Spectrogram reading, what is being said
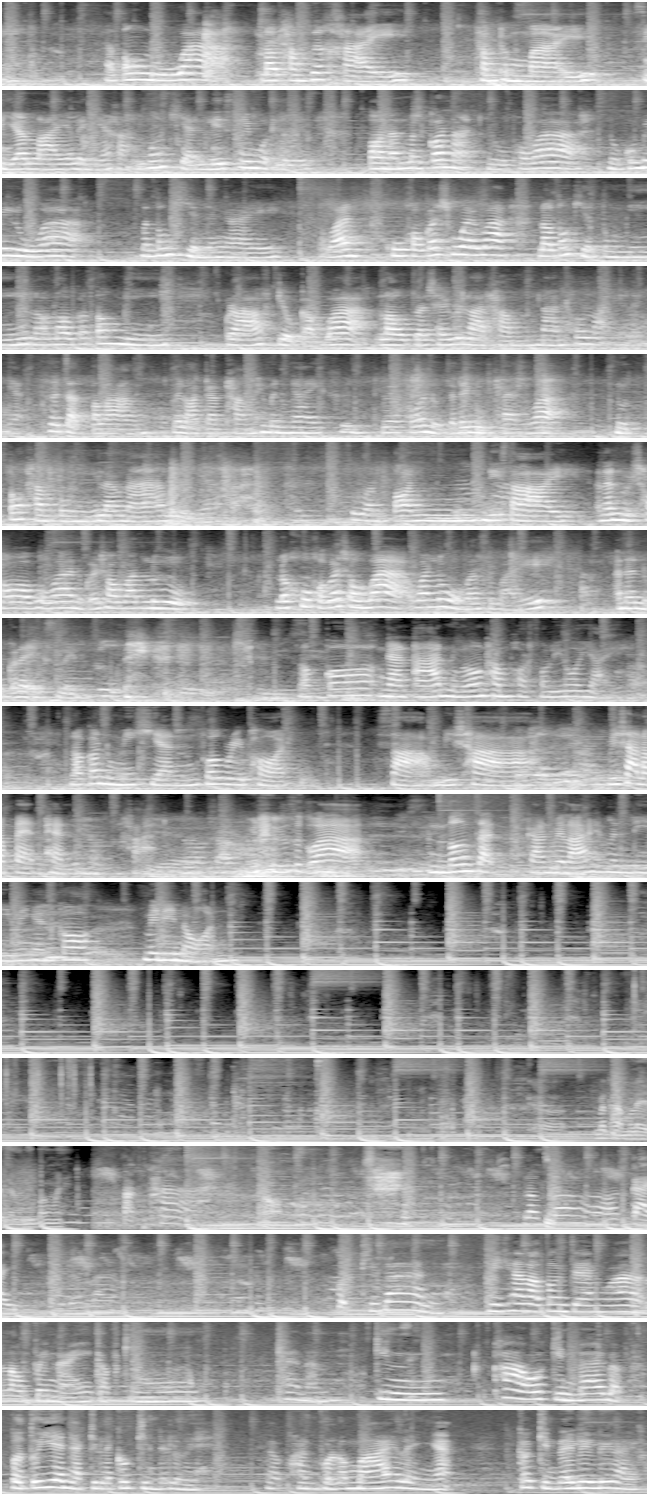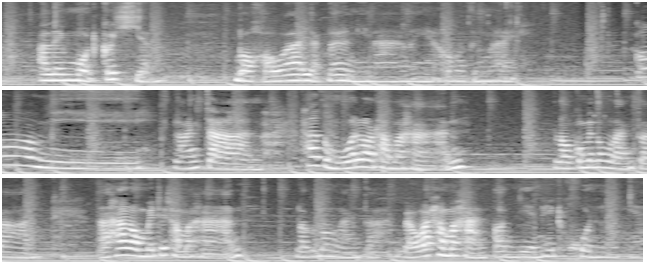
เราต้องรู้ว่าเราทำเพื่อใครทำทำไมสีอะไรอะไรอย่างเงี้ยค่ะต้องเขียนลิสต์ให้หมดเลยต อนนั้นมันก็หนักอยู่ เพราะว่าหนูก็ไม่รู้ว่ามันต้องเขียนยังไง แต่ว่าครูเขาก็ช่วยว่าเราต้องเขียนตรงนี้ แล้วเราก็ต้องมีกราฟเกี่ยวกับว่าเราจะใช้เวลาทำนานเท่าไหร่อะไรเงี้ย เพื่อจัดตารางเวลาการทำให้มันง่ายขึ้นด้วยเพราะว่าหนูจะได้มีแผนว่าหนูต้องทำตรงนี้แล้วนะอะไรอย่างเงี้ยค่ะ ส่วนตอนดีไซน์ อันนั้นหนูชอบเพราะว่าหนูก็ชอบวาดรูป แล้วครูเขาก็ชมว่าวาดรูปออกมาสวย อันนั้นหนูก็ได้ excellent แล้วก็งาน art หนูก็ต้องทำ portfolio ใหญ่ แล้วก็หนูมีเขียนพวกรีพอร์ตสามวิชา วิชาละแปดแผ่นค่ะหนูเลยรู้สึกว่าหนูต้องจัดการเวลาให้มันดีไม่งั้นก็ไม่ได้นอนก็มาทำอะไรแถวนี้บ้างไหมตักผ้าอ๋อ แล้วก็ไก่อยู่ด้านล่างกดที่บ้าน มีแค่เราต้องแจ้งว่าเราไปไหนกับกี่โมงแค่นั้น กินข้าวก็กินได้แบบ เปิดตู้เย็นอยากกินอะไรก็กินได้เลยแบบหั่นผลไม้อะไรอย่างเงี้ยก็กินได้เรื่อยๆค่ะอะไรหมดก็เขียน บอกเขาว่าอยากได้อันนี้นะอะไรเงี้ยเขาก็ซื้อมาให้ก็มีล้างจาน ถ้าสมมุติว่าเราทำอาหาร เราก็ไม่ต้องล้างจาน แต่ถ้าเราไม่ได้ทำอาหาร เราก็ต้องล้างจานแบบว่าทำอาหารตอนเย็นให้ทุกคนอะไรเงี้ย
